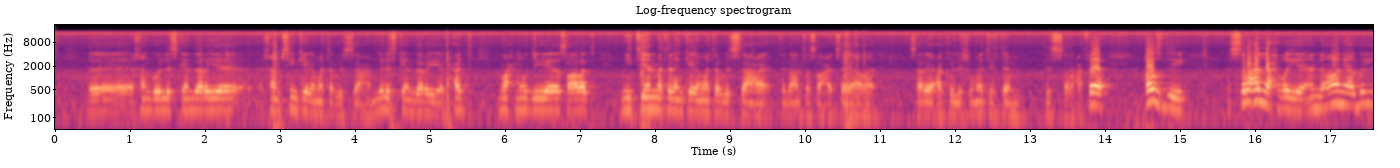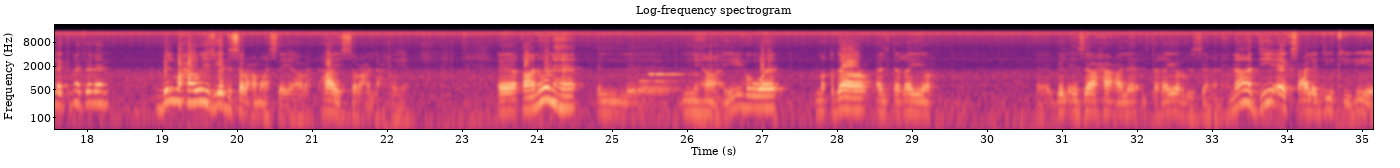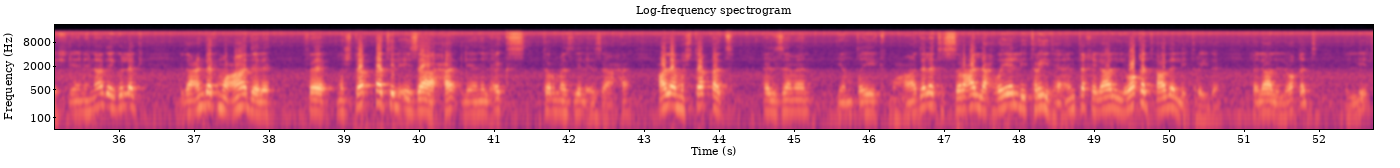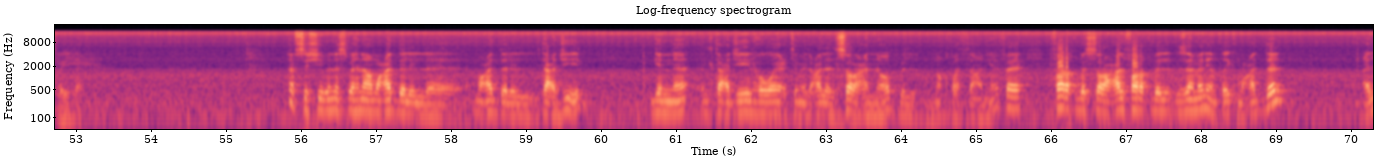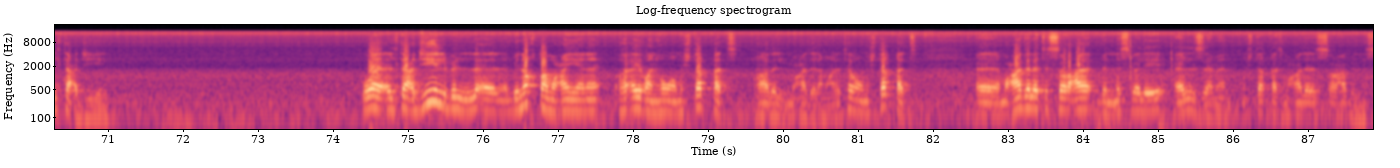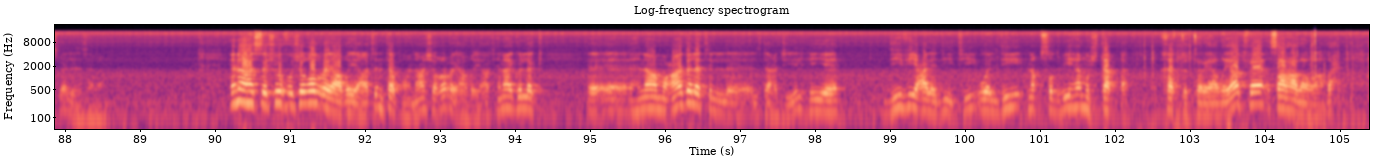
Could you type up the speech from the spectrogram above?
آه، خلينا نقول الإسكندرية 50 كيلومتر بالساعة. من الإسكندرية لحد المحمودية صارت 200 مثلا كيلومتر بالساعة. إذا أنت صاعد سيارة سريعة كلش وما تهتم للسرعة فقصدي السرعة اللحظية أنه أنا أقول لك مثلا بالمحاويل إيش قد السرعة مال السيارة. هاي السرعة اللحظية. آه قانونها النهائي هو مقدار التغير بالإزاحة على التغير بالزمن. هنا dx على dt ليش؟ لأن هنا يقول لك إذا عندك معادلة فمشتقة الإزاحة لأن الإكس ترمز للإزاحة على مشتقة الزمن ينطيك معادلة السرعة اللحظية اللي تريدها. أنت خلال الوقت هذا اللي تريده. خلال الوقت اللي تريده. نفس الشيء بالنسبة هنا معدل معدل التعجيل. قلنا التعجيل هو يعتمد على السرعة النوب بالنقطة الثانية ففرق بالسرعة على الفرق بالزمن ينطيك معدل التعجيل. والتعجيل بنقطة معينة أيضا هو مشتقة هذا المعادلة مالتها هو مشتقة آه، معادلة السرعة بالنسبة للزمن مشتقة معادلة السرعة بالنسبة للزمن. هنا هسه شوفوا شغل رياضيات انتبهوا هنا شغل رياضيات. هنا يقول لك آه، آه، هنا معادلة التعجيل هي دي في على دي تي والدي نقصد بها مشتقة. أخذت الرياضيات فصار هذا واضح.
